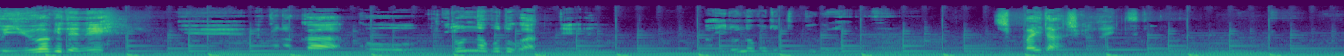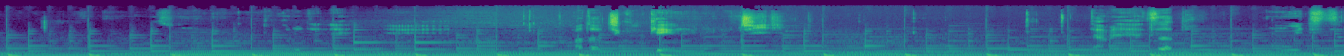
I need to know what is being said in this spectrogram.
というわけでね、えー、なかなかこう、いろんなことがあって、まあ、いろんなことって僕の、失敗談しかないんですけどそのところでね、えー、ま、た自己嫌悪に陥り、ダメなやつだと思いつつ、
